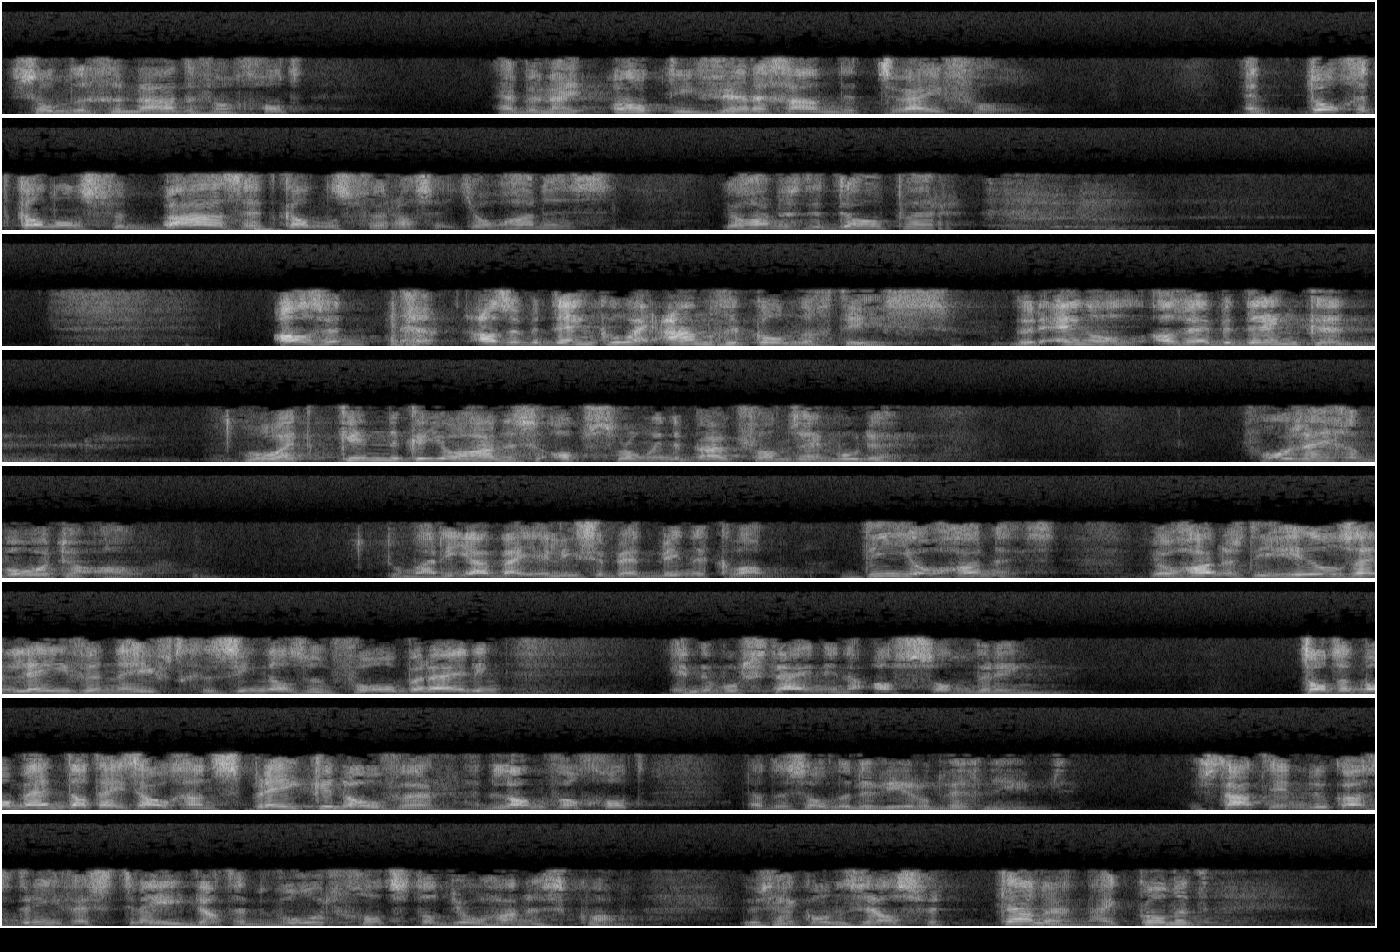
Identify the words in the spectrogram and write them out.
Zonder de genade van God hebben wij ook die verregaande twijfel. En toch, het kan ons verbazen, het kan ons verrassen. Johannes, Johannes de Doper. Als we, als we bedenken hoe hij aangekondigd is door de engel, als wij bedenken hoe het kinderke Johannes opsprong in de buik van zijn moeder. Voor zijn geboorte al. Toen Maria bij Elisabeth binnenkwam. Die Johannes. Johannes die heel zijn leven heeft gezien als een voorbereiding in de woestijn, in de afzondering. Tot het moment dat hij zou gaan spreken over het lam van God dat de zonde de wereld wegneemt. Er staat in Lucas 3, vers 2 dat het woord Gods tot Johannes kwam. Dus hij kon zelfs vertellen, hij kon het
